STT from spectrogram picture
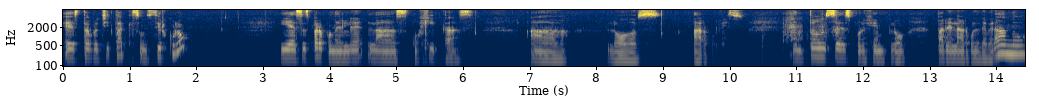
Esta brochita que es un círculo y ese es para ponerle las hojitas a los árboles. Entonces, por ejemplo, para el árbol de verano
